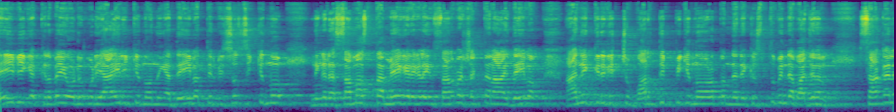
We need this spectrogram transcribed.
ദൈവിക കൃപയോടും കൂടി ആയിരിക്കുന്നു നിങ്ങൾ ദൈവത്തിൽ വിശ്വസിക്കുന്നു. നിങ്ങളുടെ സമസ്ത മേഖലകളെയും സർവശക്തനായ ദൈവം അനുഗ്രഹിച്ചു വർദ്ധിപ്പിക്കുന്നതോടൊപ്പം തന്നെ ക്രിസ്തുവിന്റെ വചനം സകല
